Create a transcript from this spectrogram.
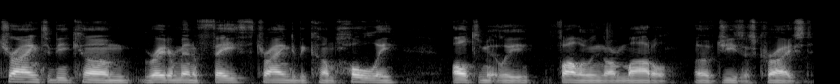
trying to become greater men of faith, trying to become holy, ultimately following our model of Jesus Christ.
